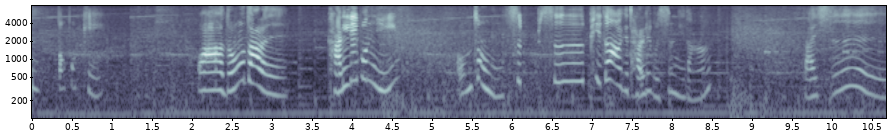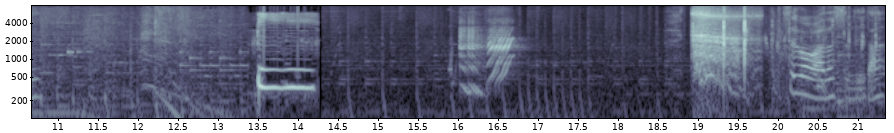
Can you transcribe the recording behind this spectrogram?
이야, 떡볶이. 와, 너무 잘해. 갈리보님, 엄청 스, 스피드하게 달리고 있습니다. 나이스. 삐. 수고 많았습니다.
